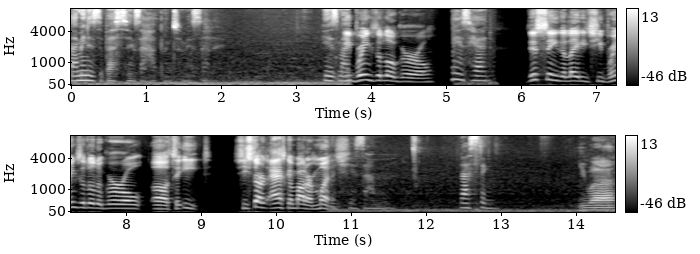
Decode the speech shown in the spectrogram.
I mean, it's the best things that happened to me, Sally. He's my. he brings the little girl. His head. This scene, the lady, she brings the little girl uh, to eat. She starts asking about her money. She's um, resting. You, uh,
